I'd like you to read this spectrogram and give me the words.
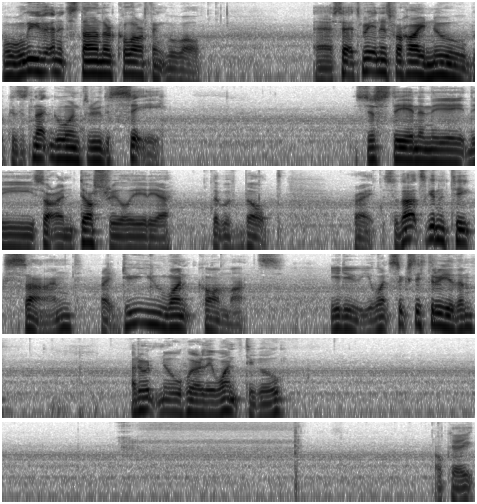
Well, we'll leave it in its standard colour, I think we will. Uh, set its maintenance for high, no, because it's not going through the city. It's just staying in the, the sort of industrial area that we've built. Right, so that's going to take sand. Right, do you want Conmats? You do. You want 63 of them. I don't know where they want to go. Okay,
